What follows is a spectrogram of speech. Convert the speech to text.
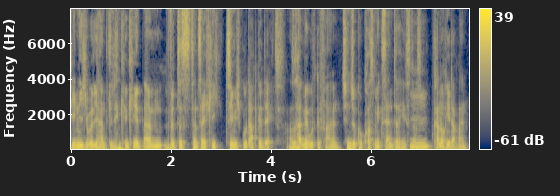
die nicht über die Handgelenke gehen, ähm, wird das tatsächlich ziemlich gut abgedeckt. Also es hat mir gut gefallen. Shinjuku Cosmic Center hieß das. Mhm. Kann auch jeder rein.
